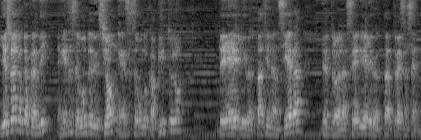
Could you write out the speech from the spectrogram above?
Y eso es lo que aprendí en esta segunda edición, en este segundo capítulo de Libertad Financiera dentro de la serie Libertad 360.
